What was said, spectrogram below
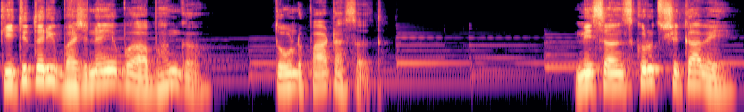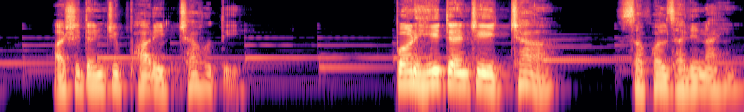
कितीतरी भजने व अभंग तोंडपाठ असत. मी संस्कृत शिकावे अशी त्यांची फार इच्छा होती. पण ही त्यांची इच्छा सफल झाली नाही.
